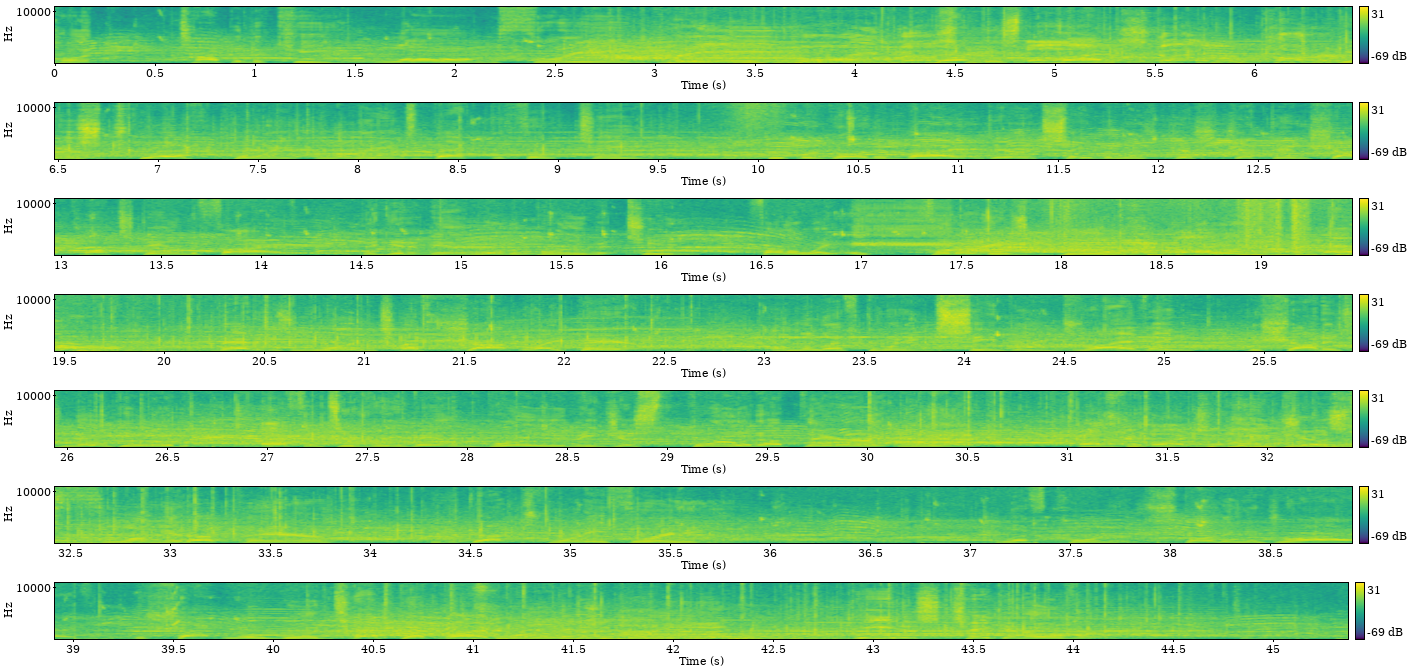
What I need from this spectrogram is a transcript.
Hunt, top of the key. Long three-point That was Potter. His 12th point, and the lead's back to 13. Cooper guarded by Derek Sabin, who's just checked in. Shot clock's down to five. They get it down low to Broom at two. Follow away eight footer is good. Oh, cow. That is one tough shot right there. On the left wing, Seabree driving. The shot is no good. Offensive rebound, Broom. He just threw it up there and it went. He just flung it up there. He's got 23. Left corner, starting a drive. The shot no good, tapped up by Broom and Broom. He is taken over.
